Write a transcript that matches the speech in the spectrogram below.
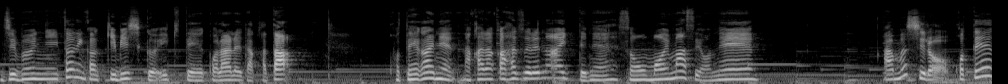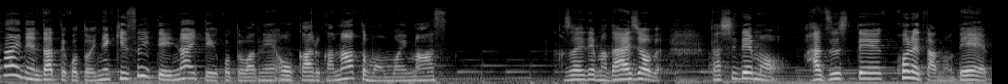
自分にとにかく厳しく生きてこられた方固定概念なかなか外れないってねそう思いますよね。あむしろ固定概念だってことにね気づいていないっていうことはね多くあるかなとも思います。それでも大丈夫。私でも外してこれたので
